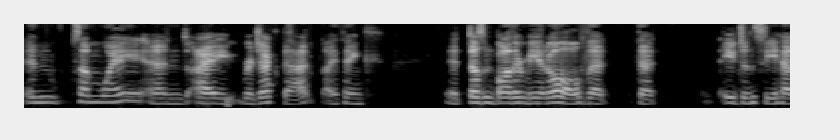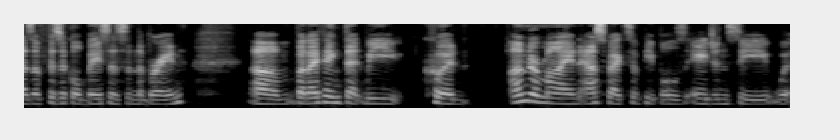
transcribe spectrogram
in some way. And I reject that. I think it doesn't bother me at all that that agency has a physical basis in the brain. Um, but I think that we could undermine aspects of people's agency w-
